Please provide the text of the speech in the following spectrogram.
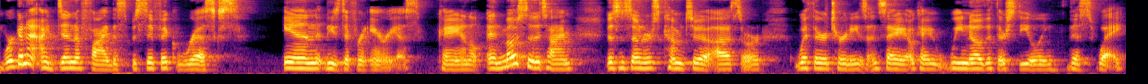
we're going to identify the specific risks in these different areas. Okay. And, and most of the time, business owners come to us or with their attorneys and say, okay, we know that they're stealing this way.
